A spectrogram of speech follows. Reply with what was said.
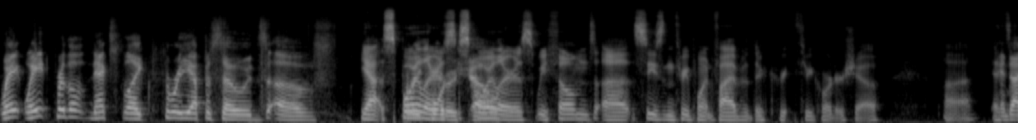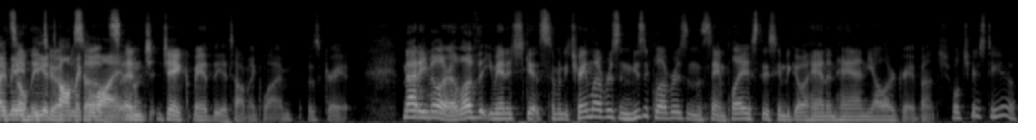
Wait, wait for the next like three episodes of. Yeah, quarter spoilers. show. Spoilers. We filmed uh season three point five of the three quarter show. Uh, it's, And I it's made only the atomic episodes, lime. and J- Jake made the atomic lime. It was great. Maddie Miller, I love that you managed to get so many train lovers and music lovers in the same place. They seem to go hand in hand. Y'all are a great bunch. Well, cheers to you.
